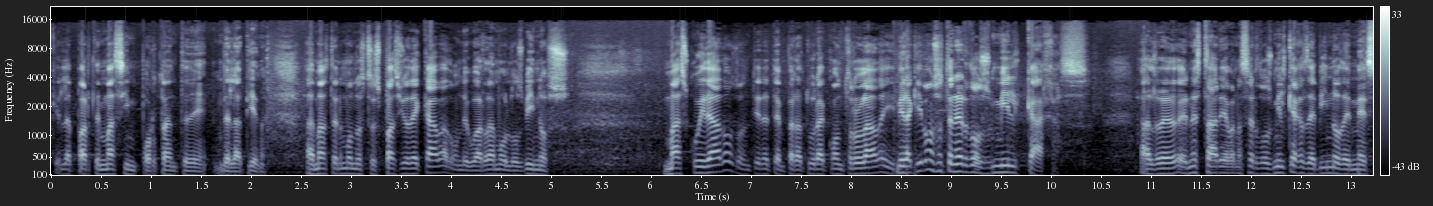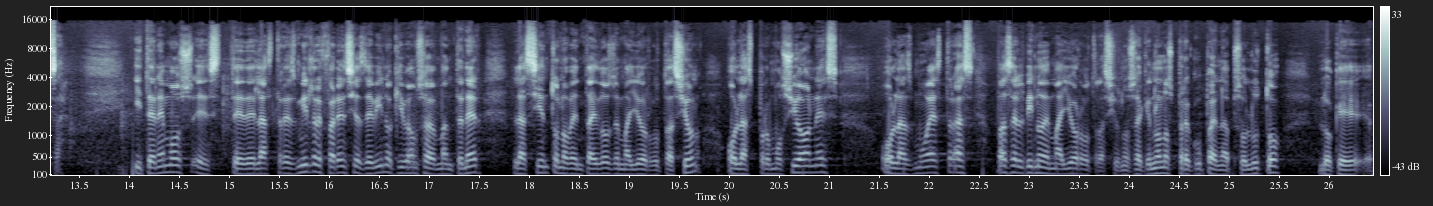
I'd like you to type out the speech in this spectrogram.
que es la parte más importante de, de la tienda. Además tenemos nuestro espacio de cava, donde guardamos los vinos más cuidados, donde tiene temperatura controlada. Y mira, aquí vamos a tener 2.000 cajas. En esta área van a ser 2.000 cajas de vino de mesa. Y tenemos este, de las 3.000 referencias de vino, aquí vamos a mantener las 192 de mayor rotación, o las promociones, o las muestras, va a ser el vino de mayor rotación. O sea que no nos preocupa en absoluto lo que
